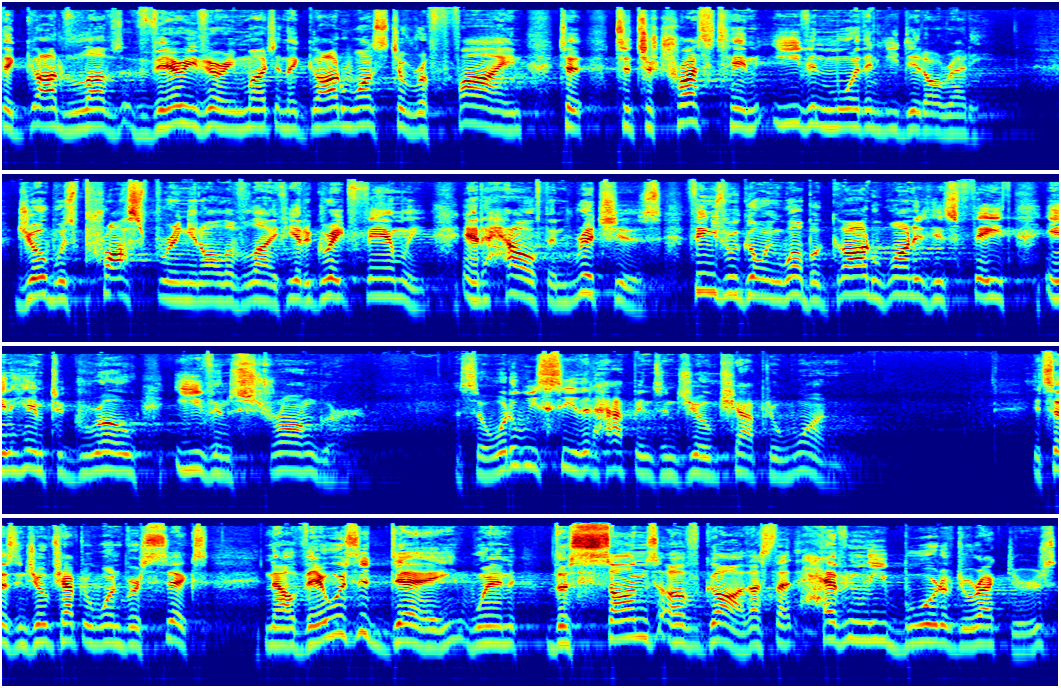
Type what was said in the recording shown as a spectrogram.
that God loves very, very much and that God wants to refine to, to, to trust him even more than he did already. Job was prospering in all of life. He had a great family and health and riches. Things were going well, but God wanted his faith in him to grow even stronger. And so, what do we see that happens in Job chapter 1? It says in Job chapter 1, verse 6 Now there was a day when the sons of God, that's that heavenly board of directors,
